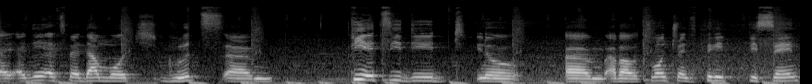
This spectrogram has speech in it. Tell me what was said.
I, I didn't expect that much growth. Um, PAT did, you know, um, about 123 percent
